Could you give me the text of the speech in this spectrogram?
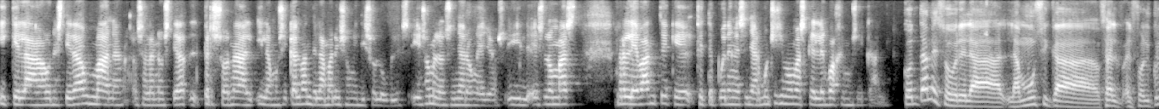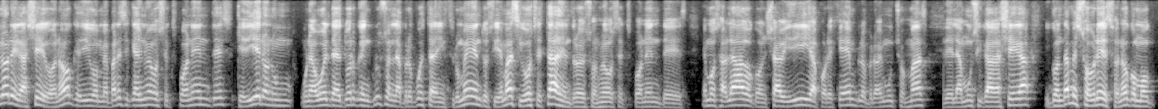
y que la honestidad humana, o sea, la honestidad personal y la musical van de la mano y son indisolubles. Y eso me lo enseñaron ellos. Y es lo más relevante que, te pueden enseñar, muchísimo más que el lenguaje musical. Contame sobre la, música, o sea, el, folclore gallego, ¿no? Que digo, me parece que hay nuevos exponentes que dieron una vuelta de tuerca incluso en la propuesta de instrumentos y demás, y vos estás dentro de esos nuevos exponentes. Hemos hablado con Xavi Díaz, por ejemplo, pero hay muchos más de la música gallega. Y contame sobre eso, ¿no? Como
